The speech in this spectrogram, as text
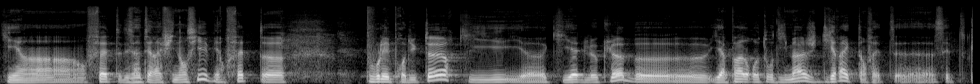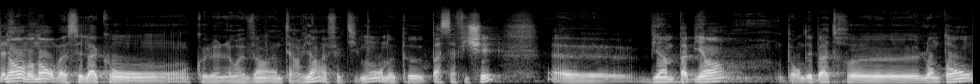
qu'il y ait en fait des intérêts financiers, mais en fait euh, pour les producteurs qui, qui aident le club, il n'y a pas de retour d'image direct en fait. non, non, non, bah, c'est là qu'on, que la loi 20 intervient, effectivement. On ne peut pas s'afficher. bien, pas bien, on peut en débattre euh, longtemps.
